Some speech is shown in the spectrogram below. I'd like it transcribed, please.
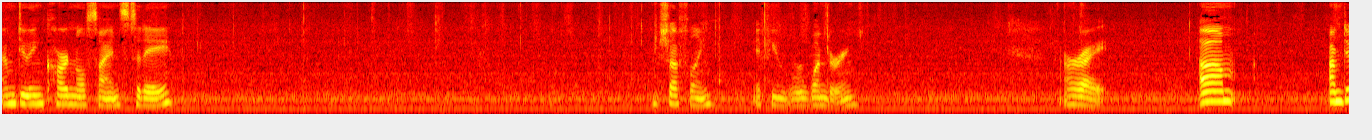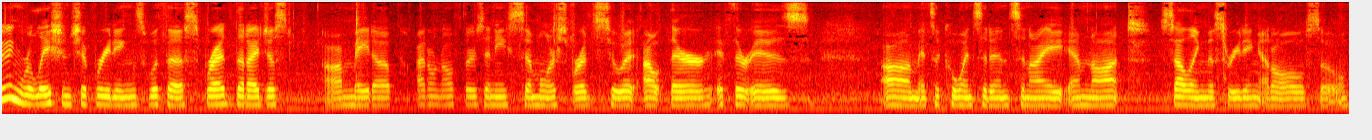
I'm doing cardinal signs today. I'm shuffling, if you were wondering. Alright. Um, I'm doing relationship readings with a spread that I just uh, made up. I don't know if there's any similar spreads to it out there. If there is, um, it's a coincidence, and I am not selling this reading at all, so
